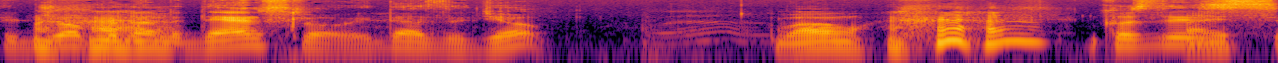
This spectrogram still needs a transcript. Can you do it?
you drop it on the dance floor, it does the job. Wow. Because this,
